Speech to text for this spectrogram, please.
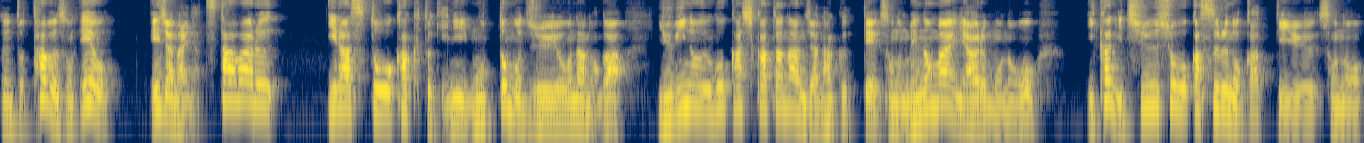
うんと、多分その絵を、絵じゃないな、伝わるイラストを描くときに最も重要なのが、指の動かし方なんじゃなくって、その目の前にあるものをいかに抽象化するのかっていう、その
